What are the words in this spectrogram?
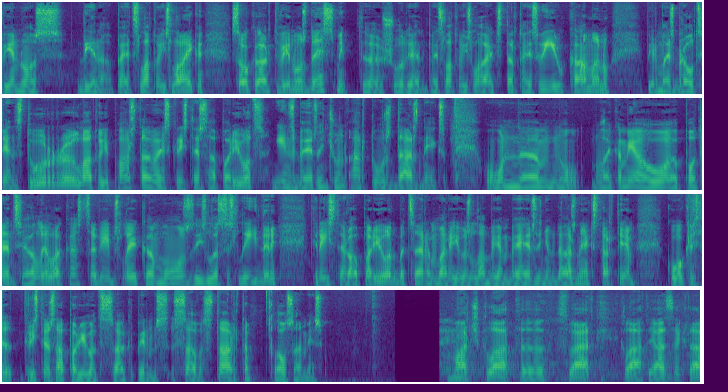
vienos dienā pēc Latvijas laika. Savukārt vienos desmit eh, šodien pēc Latvijas laika startēs vīru kamanu. Pirmais brauciens tur Latviju pārstāvēs Kristers Aparjots, Gins Bērziņš un Artūrs Dārznieks. Un, ehm, nu, laikam jau potenciāli lielākās cerības liekam uz izlases līderi Kristeru Aparjotu, bet ceram arī uz labiem Bērziņu un Dārznieku startiem, ko Kristers Aparjots saka pirms sava starta. Klausāmies! Mačs klāt, eh, svētki klāt, jāsaka tā.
